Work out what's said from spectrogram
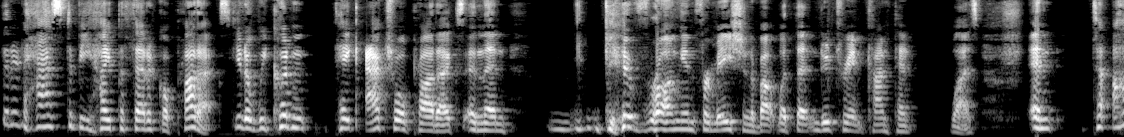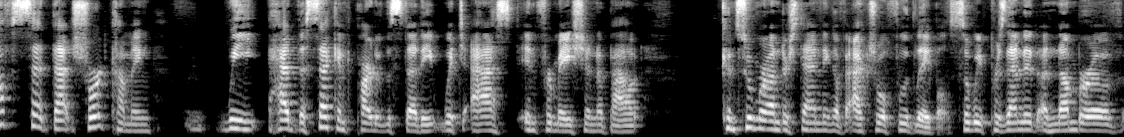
that it has to be hypothetical products. You know, we couldn't take actual products and then give wrong information about what that nutrient content was. And to offset that shortcoming, we had the second part of the study, which asked information about consumer understanding of actual food labels. So we presented a number of,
